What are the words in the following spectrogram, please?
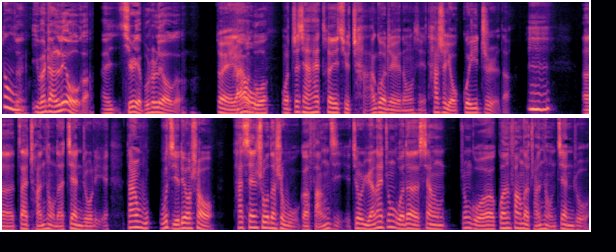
动物对。，一般站六个，呃，其实也不是六个，对，然后我。我之前还特意去查过这个东西，它是有规制的。嗯呃，在传统的建筑里，当然五五脊六兽，它先说的是五个房脊，就是原来中国的像中国官方的传统建筑，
